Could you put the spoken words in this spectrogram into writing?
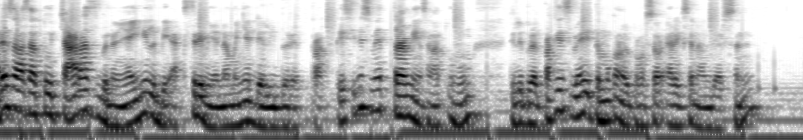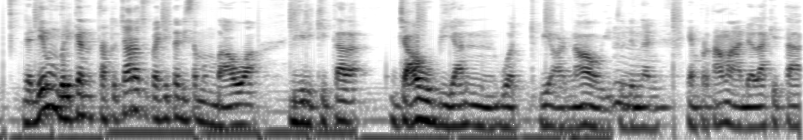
Ada salah satu cara sebenarnya ini lebih ekstrim ya, namanya deliberate practice. Ini sebenarnya term yang sangat umum. Deliberate practice sebenarnya ditemukan oleh Profesor Erikson Anderson dan dia memberikan satu cara supaya kita bisa membawa diri kita jauh beyond what we are now gitu. Hmm. dengan yang pertama adalah kita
